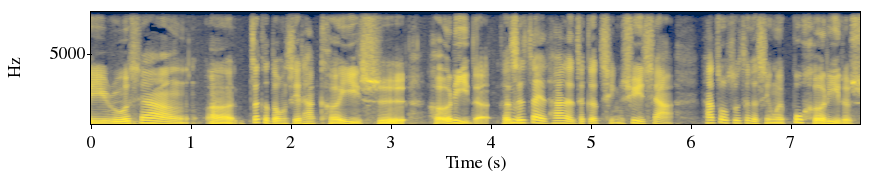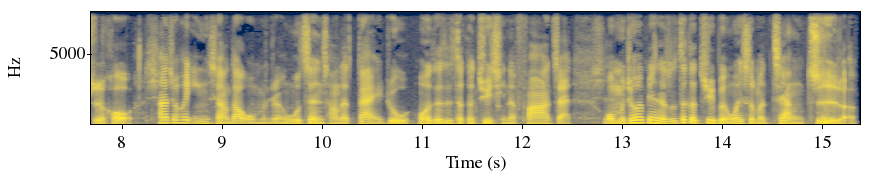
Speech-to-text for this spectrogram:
比如像呃，这个东西它可以是合理的，可是，在他的这个情绪下，他做出这个行为不合理的时候，他就会影响到我们人物正常的代入，或者是整个剧情的发展，我们就会变成说，这个剧本为什么降智了，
